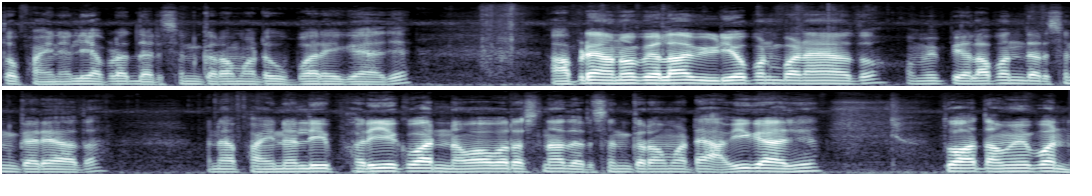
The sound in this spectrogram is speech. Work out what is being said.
તો ફાઇનલી આપણે દર્શન કરવા માટે ઊભા રહી ગયા છે. આપણે આનો પહેલાં વીડિયો પણ બનાવ્યો હતો. અમે પહેલાં પણ દર્શન કર્યા હતા. અને ફાઇનલી ફરી એકવાર નવા વર્ષના દર્શન કરવા માટે આવી ગયા છે. તો આ તમે પણ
